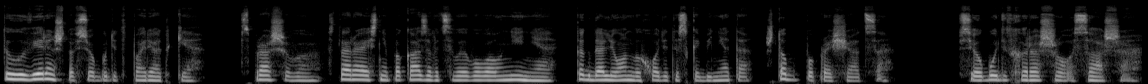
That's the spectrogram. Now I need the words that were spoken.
«Ты уверен, что все будет в порядке?» Спрашиваю, стараясь не показывать своего волнения, когда Леон выходит из кабинета, чтобы попрощаться. «Все будет хорошо, Саша»,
